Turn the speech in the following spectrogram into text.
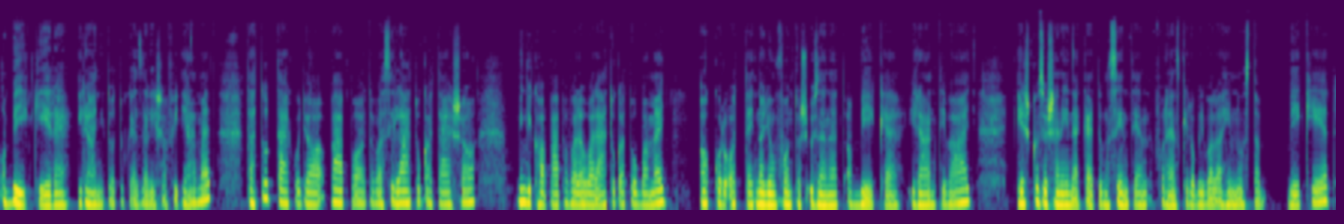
a békére irányítottuk ezzel is a figyelmet. Tehát tudták, hogy a pápa tavaszi látogatása, mindig ha a pápa valahol látogatóba megy, akkor ott egy nagyon fontos üzenet a béke iránti vágy, és közösen énekeltünk szintén Forenszki Robival a himnuszt a békét.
